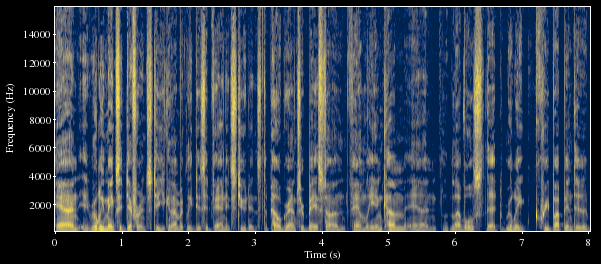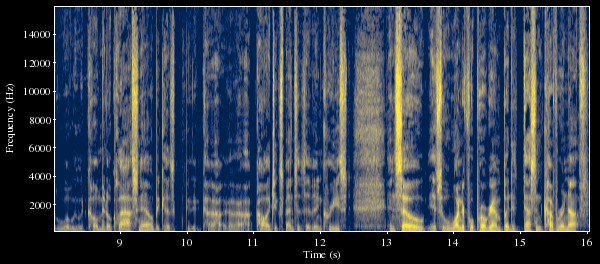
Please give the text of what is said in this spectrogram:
And it really makes a difference to economically disadvantaged students. The Pell Grants are based on family income and levels that really creep up into what we would call middle class now because co- college expenses have increased. And so it's a wonderful program, but it doesn't cover enough.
